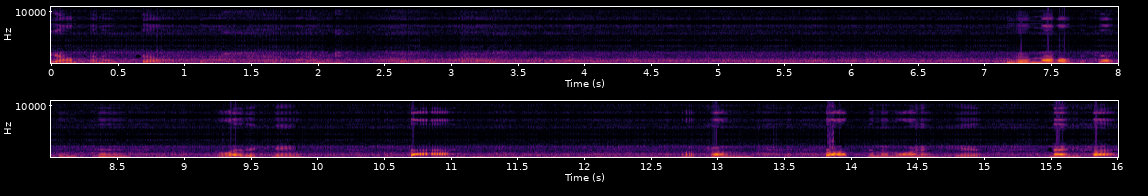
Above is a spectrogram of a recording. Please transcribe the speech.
jumping and stuff. So. Go metal detecting soon. The weather changed fast. Went from frost in the morning to 95.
